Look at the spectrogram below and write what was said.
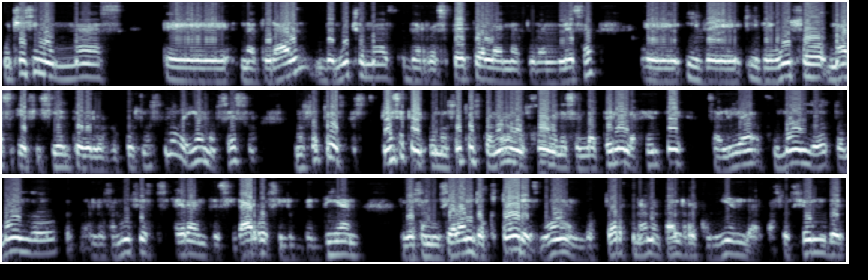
muchísimo más eh, natural, de mucho más de respeto a la naturaleza eh, y, de, y de uso más eficiente de los recursos. No veíamos eso. Nosotros, piensa que con nosotros cuando éramos jóvenes en la tele la gente salía fumando, tomando, los anuncios eran de cigarros y los vendían, los anunciaban doctores, ¿no? El doctor fulano tal recomienda, la asociación de,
